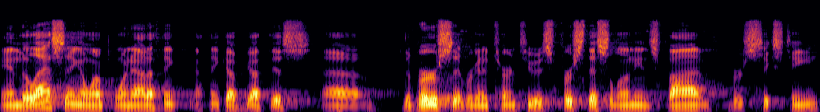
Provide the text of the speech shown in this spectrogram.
And the last thing I want to point out, I think, I think I've got this, uh, the verse that we're going to turn to is 1 Thessalonians 5, verse 16.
